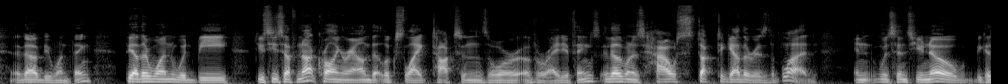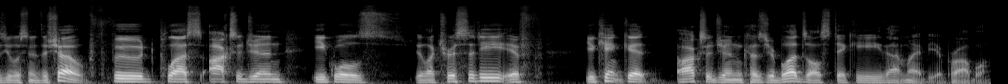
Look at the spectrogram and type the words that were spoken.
that would be one thing. The other one would be, do you see stuff not crawling around that looks like toxins or a variety of things? And the other one is, how stuck together is the blood? And since you know, because you listen to the show, food plus oxygen equals electricity. If you can't get oxygen because your blood's all sticky, that might be a problem.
